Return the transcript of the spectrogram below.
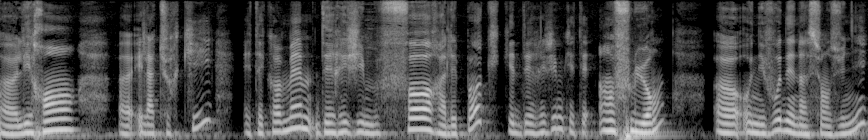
euh, l'Iran et la Turquie étaient quand même des régimes forts à l'époque, qui étaient des régimes qui étaient influents au niveau des Nations Unies,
